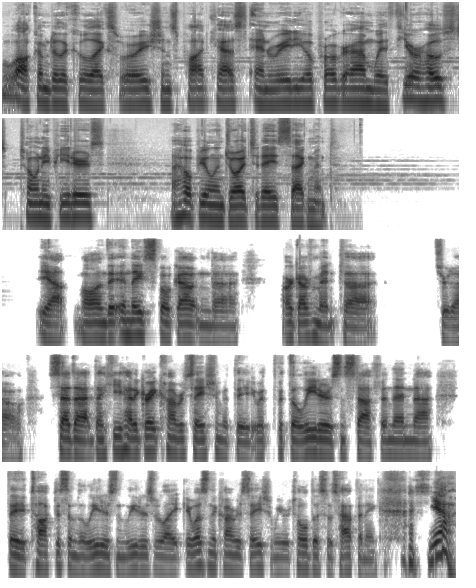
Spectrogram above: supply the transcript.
Welcome to the Cool Explorations podcast and radio program with your host, Tony Peters. I hope you'll enjoy today's segment. Yeah, well, and they, and they spoke out, and uh, our government, uh, Trudeau, said that, that he had a great conversation with the with, with the leaders and stuff, and then uh, they talked to some of the leaders, and leaders were like, "It wasn't a conversation. We were told this was happening." Yeah,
